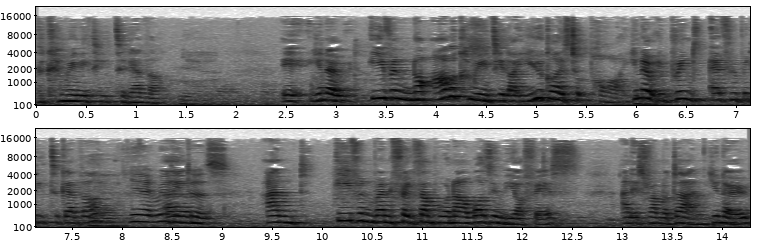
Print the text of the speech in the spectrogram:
the community together. yeah. It, you know, even not our community, like you guys took part, you know, it brings everybody together. Yeah, it really Um, does. And even when, for example, when I was in the office and it's Ramadan, you know,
